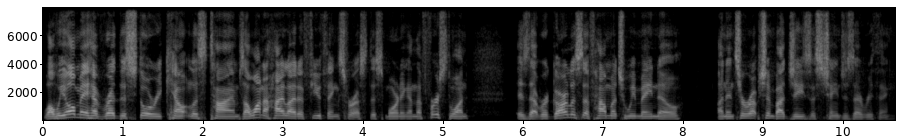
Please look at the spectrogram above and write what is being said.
While we all may have read this story countless times, I want to highlight a few things for us this morning. And the first one is that regardless of how much we may know, an interruption by Jesus changes everything.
